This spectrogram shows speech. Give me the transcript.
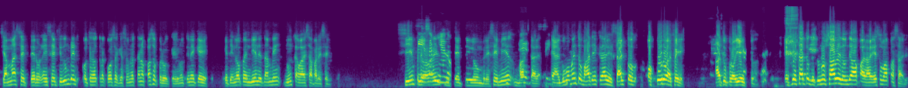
sean más certeros. La incertidumbre, otra es otra cosa, que eso no está en los pasos, pero que uno tiene que, que tenerlo pendiente también, nunca va a desaparecer. Siempre va a haber incertidumbre, ese miedo va a estar. En algún momento vas a tener que dar el salto oscuro de fe a tu proyecto. Ese salto que tú no sabes dónde va a parar, eso va a pasar.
